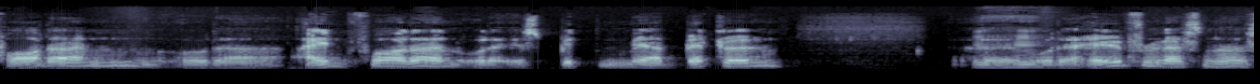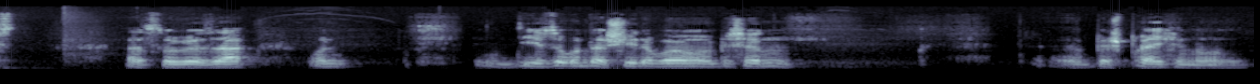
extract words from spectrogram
fordern oder einfordern oder ist Bitten mehr betteln mhm. oder helfen lassen hast, hast du gesagt. Und diese Unterschiede wollen wir ein bisschen besprechen und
